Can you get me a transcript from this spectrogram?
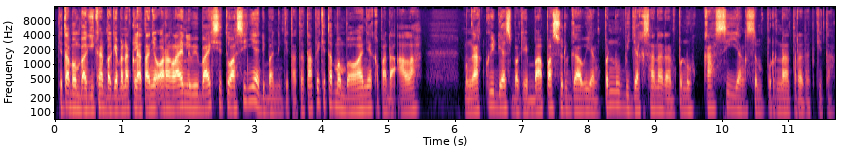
Kita membagikan bagaimana kelihatannya orang lain lebih baik situasinya dibanding kita, tetapi kita membawanya kepada Allah, mengakui Dia sebagai Bapa surgawi yang penuh bijaksana dan penuh kasih yang sempurna terhadap kita.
